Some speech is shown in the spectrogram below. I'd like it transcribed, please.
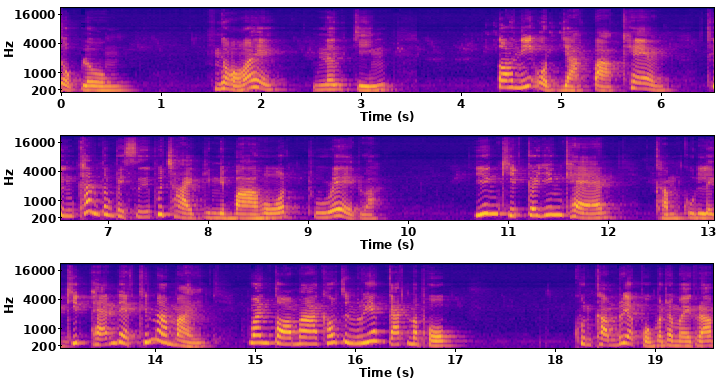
จบลงน้อย นางกิง ตอนนี้อดอยากปากแข้ง ถึงขั้นต้องไปซื้อผู้ชายกินในบาร์โฮสทุเรศวะยิ่งคิดก็ยิ่งแค้นคำคุณเลยคิดแผนเด็ดขึ้นมาใหม่ วันต่อมาเขาจึงเรียกกัดมาพบ คุณคำเรียกผมมาทำไมครับ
